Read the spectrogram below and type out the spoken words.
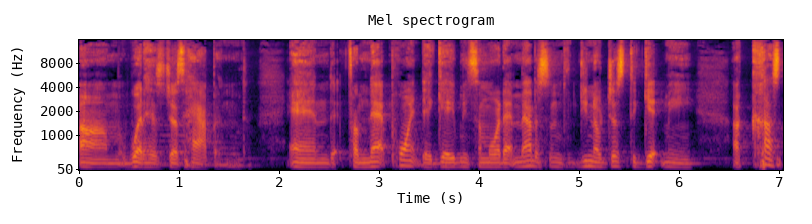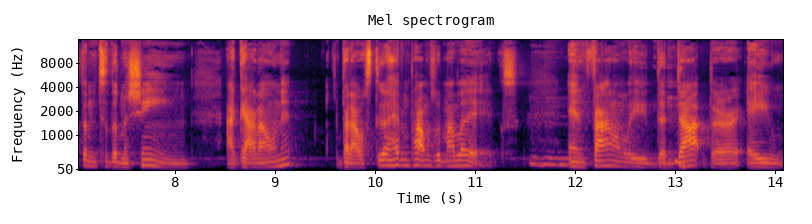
um, what has just happened. And from that point, they gave me some more of that medicine, you know, just to get me accustomed to the machine. I got on it, but I was still having problems with my legs. And finally, the doctor, a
